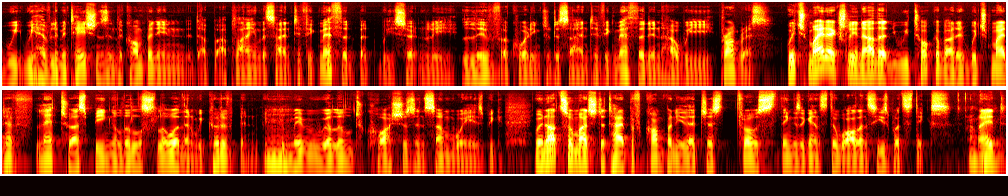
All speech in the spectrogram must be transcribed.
we, we have limitations in the company in ap- applying the scientific method, but we certainly live according to the scientific method in how we progress. Which might actually, now that we talk about it, which might have led to us being a little slower than we could have been. Because mm. Maybe we were a little too cautious in some ways. Because we're not so much the type of company that just throws things against the wall and sees what sticks, right?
